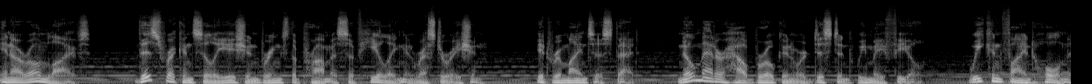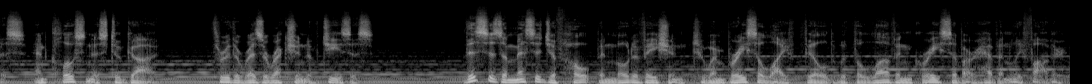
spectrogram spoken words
In our own lives, this reconciliation brings the promise of healing and restoration. It reminds us that, no matter how broken or distant we may feel, we can find wholeness and closeness to God through the resurrection of Jesus. This is a message of hope and motivation to embrace a life filled with the love and grace of our Heavenly Father.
